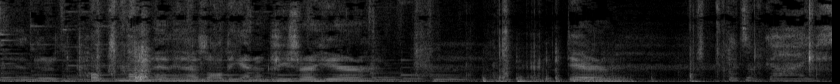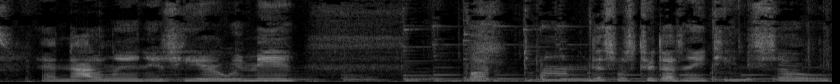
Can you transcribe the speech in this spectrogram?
and there's the Pokemon, and it has all the energies right here, right there. What's up, guys? And Nadeline is here with me. But um, this was 2018, so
